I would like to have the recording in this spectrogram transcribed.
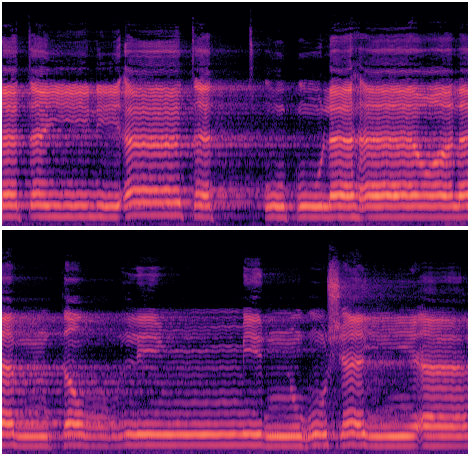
جنتين آتت أكلها ولم تظلم منه شيئا.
